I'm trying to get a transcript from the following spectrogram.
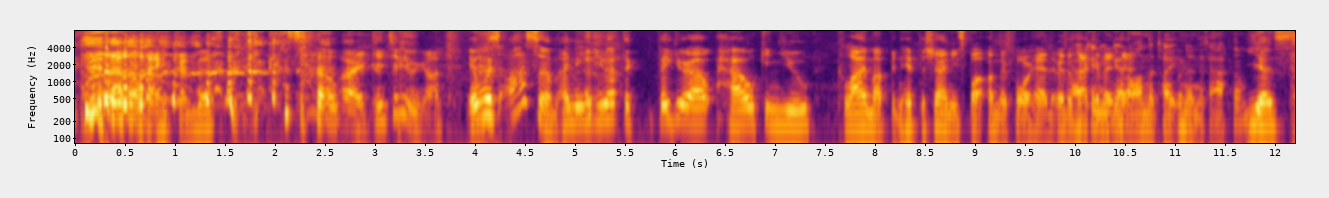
my goodness. so All right, continuing on. it was awesome. I mean, you have to figure out how can you climb up and hit the shiny spot on their forehead or the How back can of you their get neck. on the titan and attack them? Yes.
